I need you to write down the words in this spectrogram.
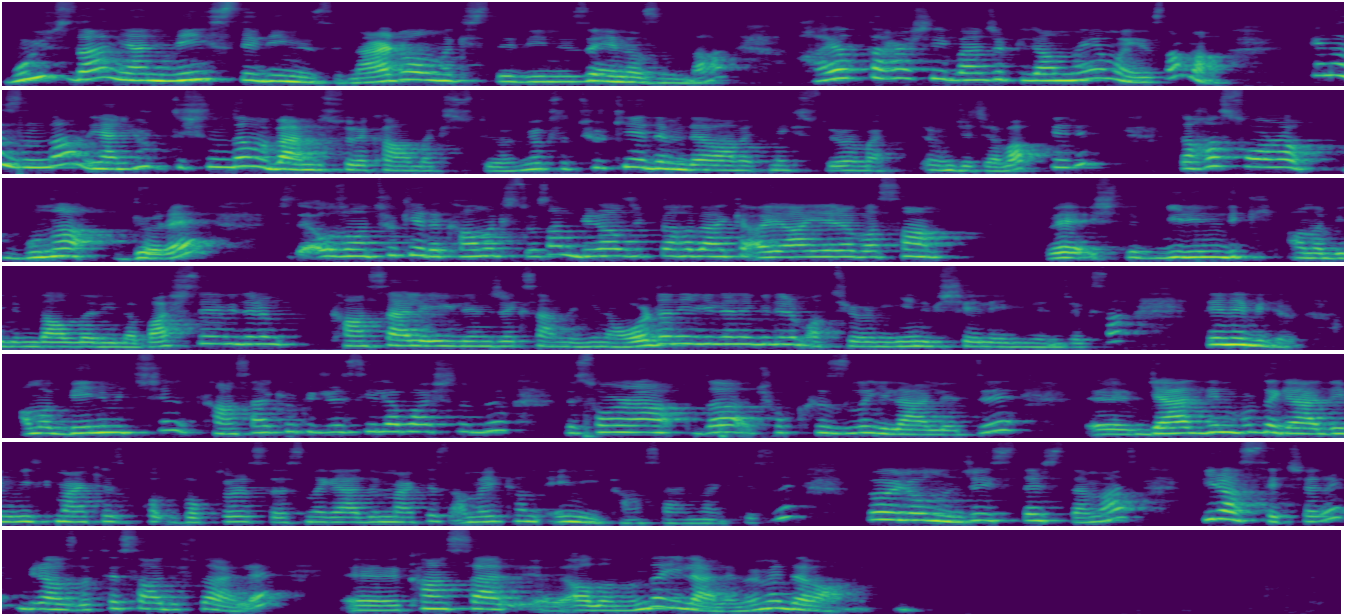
Bu yüzden yani ne istediğinizi, nerede olmak istediğinizi en azından hayatta her şeyi bence planlayamayız ama en azından yani yurt dışında mı ben bir süre kalmak istiyorum? Yoksa Türkiye'de mi devam etmek istiyorum? Önce cevap verip daha sonra buna göre işte o zaman Türkiye'de kalmak istiyorsan birazcık daha belki ayağı yere basan ve işte bilindik ana bilim dallarıyla başlayabilirim. Kanserle ilgileneceksem de yine oradan ilgilenebilirim. Atıyorum yeni bir şeyle ilgileneceksem denebilirim. Ama benim için kanser kök hücresiyle başladı ve sonra da çok hızlı ilerledi. Ee, geldiğim burada geldiğim ilk merkez doktora sırasında geldiğim merkez Amerika'nın en iyi kanser merkezi. Böyle olunca ister istemez biraz seçerek biraz da tesadüflerle e, kanser e, alanında ilerlememe devam ettim.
